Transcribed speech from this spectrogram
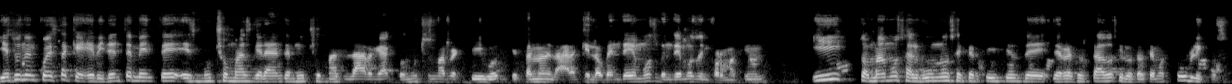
y es una encuesta que evidentemente es mucho más grande, mucho más larga, con muchos más reactivos que están a la que lo vendemos, vendemos la información y tomamos algunos ejercicios de, resultados y los hacemos públicos.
